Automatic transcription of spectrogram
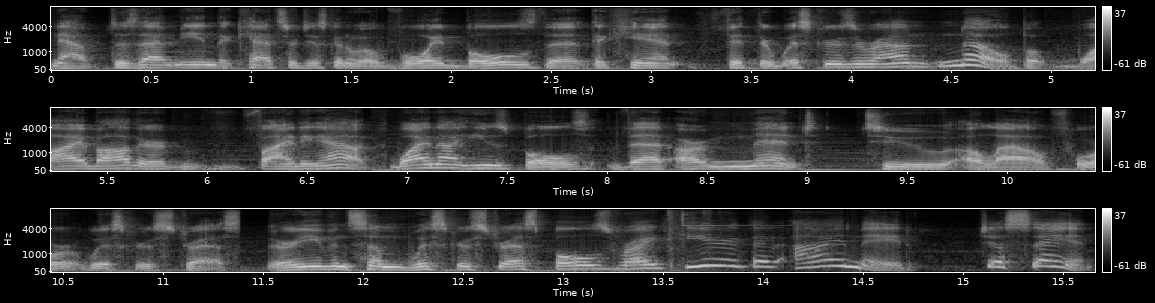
Now, does that mean that cats are just going to avoid bowls that they can't fit their whiskers around? No, but why bother finding out? Why not use bowls that are meant to allow for whisker stress. There are even some whisker stress bowls right here that I made. Just saying.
